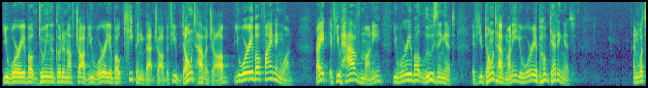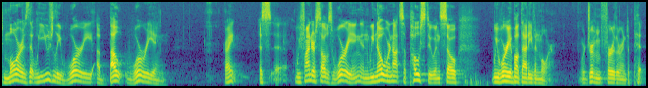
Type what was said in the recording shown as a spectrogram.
you worry about doing a good enough job. You worry about keeping that job. If you don't have a job, you worry about finding one, right? If you have money, you worry about losing it. If you don't have money, you worry about getting it. And what's more is that we usually worry about worrying, right? As, uh, we find ourselves worrying, and we know we're not supposed to, and so we worry about that even more. We're driven further into pit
